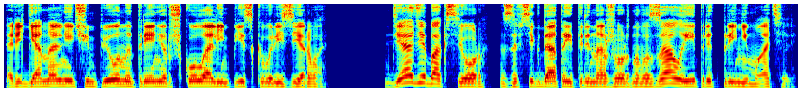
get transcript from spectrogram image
региональный чемпион и тренер школы Олимпийского резерва. Дядя – боксер, завсегдатый тренажерного зала и предприниматель.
